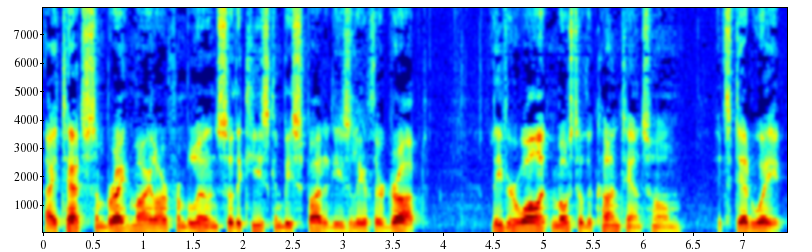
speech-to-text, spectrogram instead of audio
I attached some bright mylar from balloons so the keys can be spotted easily if they're dropped. Leave your wallet and most of the contents home. It's dead weight.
